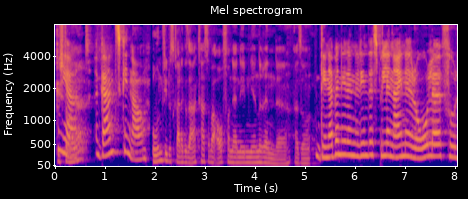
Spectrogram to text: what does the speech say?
gesteuert. Ja, ganz genau. Und wie du es gerade gesagt hast, aber auch von der Nebennierenrinde. Also die Nebennierenrinde spielen eine Rolle für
